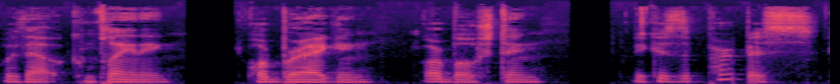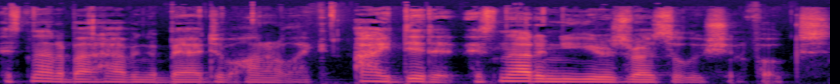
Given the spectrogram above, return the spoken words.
without complaining or bragging or boasting. Because the purpose, it's not about having a badge of honor like, I did it. It's not a New Year's resolution, folks.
